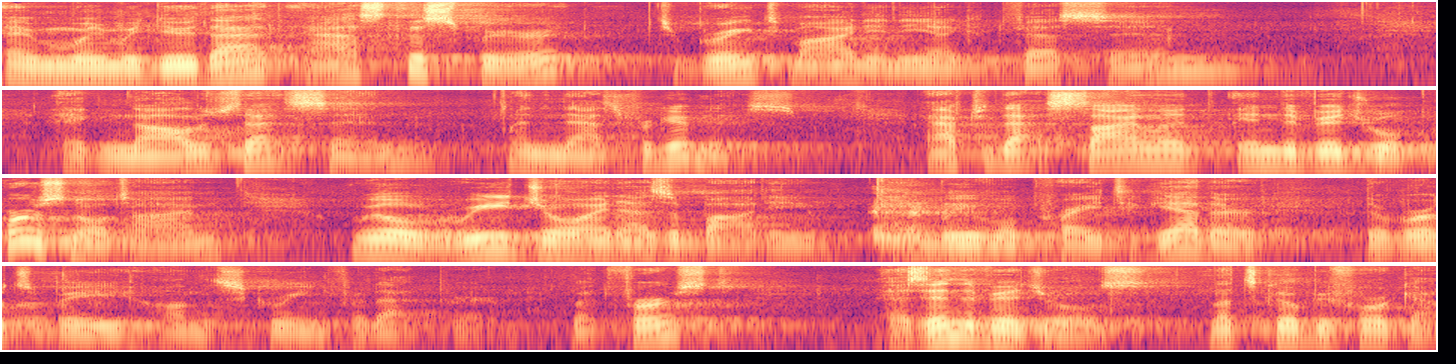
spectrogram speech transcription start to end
And when we do that, ask the Spirit to bring to mind any unconfessed sin, acknowledge that sin, and then ask forgiveness. After that silent individual personal time, we'll rejoin as a body and we will pray together. The words will be on the screen for that prayer. But first, as individuals, let's go before God.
